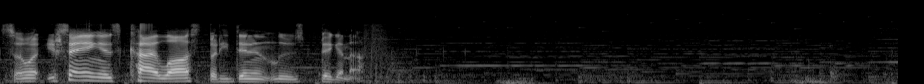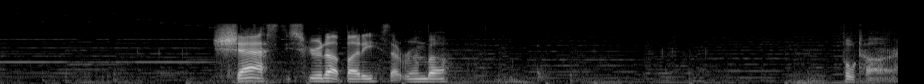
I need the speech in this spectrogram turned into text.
So what you're saying is Kai lost, but he didn't lose big enough. Shast, you screwed up, buddy. Is that Runebow? Photar.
